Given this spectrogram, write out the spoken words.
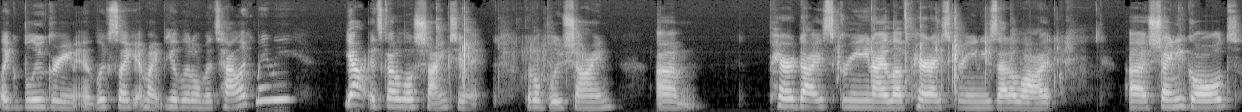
like blue green. It looks like it might be a little metallic maybe. Yeah, it's got a little shine to it. Little blue shine. Um, paradise green. I love paradise green. Use that a lot. Uh, shiny gold.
